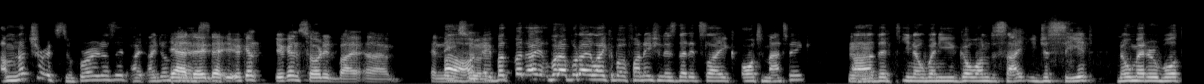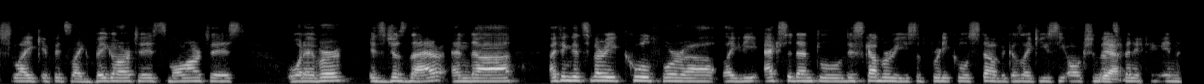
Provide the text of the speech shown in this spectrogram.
I'm not sure if Super Rare does it. I, I don't. Yeah, think they, they, you can you can sort it by um, ending Oh, soon. okay. But but I, what I what I like about Foundation is that it's like automatic. Mhm. Uh, that you know when you go on the site, you just see it, no matter what. Like if it's like big artist, small artist, whatever, it's just there. And uh, I think it's very cool for uh, like the accidental discoveries of pretty cool stuff because like you see auction that's Yeah. finishing in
